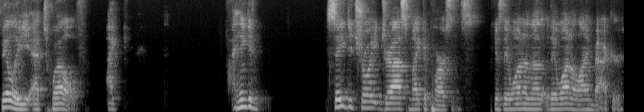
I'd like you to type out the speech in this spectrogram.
Philly at twelve. I I think if say Detroit drafts Micah Parsons because they want another they want a linebacker.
